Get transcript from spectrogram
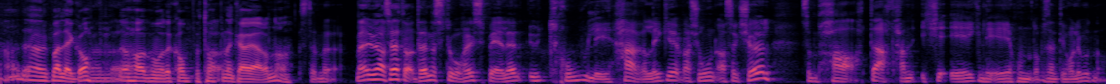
Ja, det er jo bare legge opp. Det har på en måte kommet på toppen av karrieren nå. Stemmer det. Men uansett, da, denne Storhøy spiller en utrolig herlig versjon av seg sjøl, som hater at han ikke egentlig er 100% i Hollywood nå.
